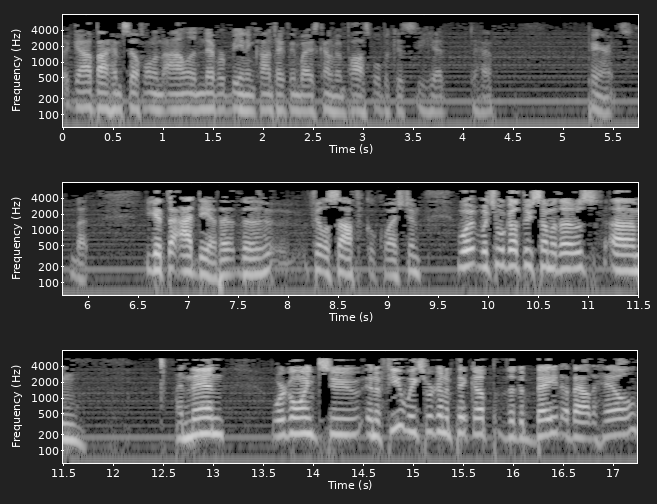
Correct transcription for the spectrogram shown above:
a guy by himself on an island never being in contact with anybody is kind of impossible because he had to have parents. But you get the idea, the the philosophical question, which we'll go through some of those, um, and then we're going to in a few weeks we're going to pick up the debate about hell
